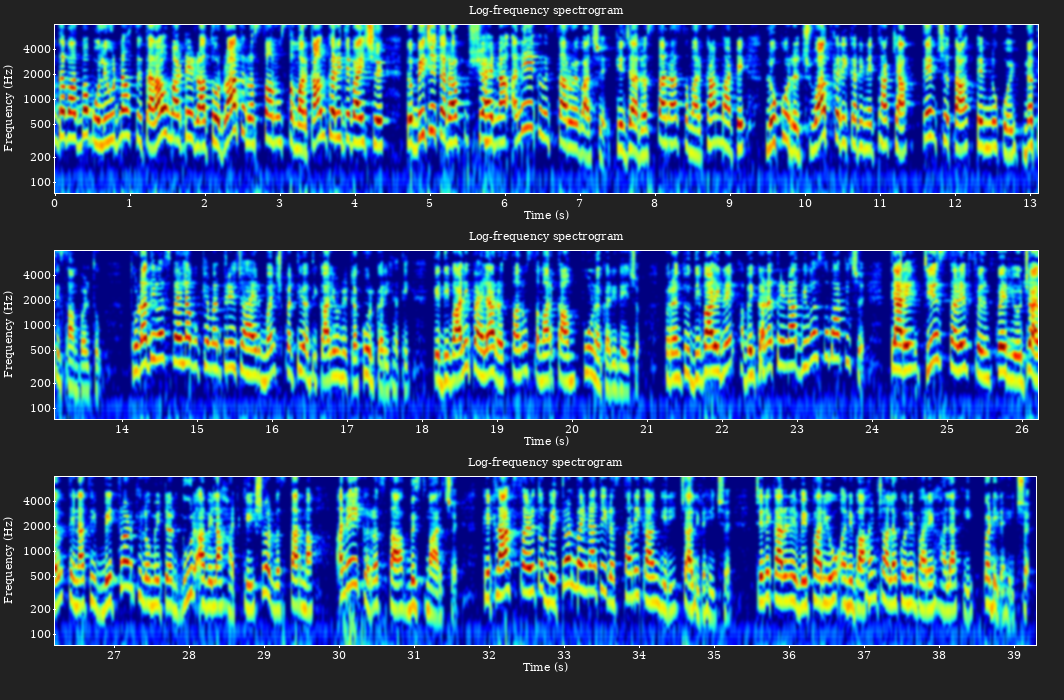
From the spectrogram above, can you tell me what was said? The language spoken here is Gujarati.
અમદાવાદમાં બોલિવૂડના સિતારાઓ માટે રાતોરાત રસ્તાનું સમારકામ કરી દેવાય છે. તો બીજી તરફ શહેરના અનેક વિસ્તારો એવા છે કે જ્યાં રસ્તાના સમારકામ માટે લોકો રજૂઆત કરી કરીને થાક્યા, તેમ છતાં તેમનું કોઈ નથી સાંભળતું. થોડા દિવસ પહેલા મુખ્યમંત્રીએ જાહેર મંચ પરથી અધિકારીઓને ટકોર કરી હતી કે દિવાળી પહેલા રસ્તાનું સમારકામ પૂર્ણ કરી દેજો પરંતુ દિવાળીને હવે ગણતરીના દિવસો બાકી છે. ત્યારે જે સ્થળે ફિલ્મફેર યોજાયો તેનાથી બે ત્રણ કિલોમીટર દૂર આવેલા હાટકેશ્વર વિસ્તારમાં અનેક રસ્તા બિસ્માર છે. કેટલાક સ્થળે તો બે ત્રણ મહિનાથી રસ્તાની કામગીરી ચાલી રહી છે, જેને કારણે વેપારીઓ અને વાહન ચાલકોને ભારે હાલાકી પડી રહી છે.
